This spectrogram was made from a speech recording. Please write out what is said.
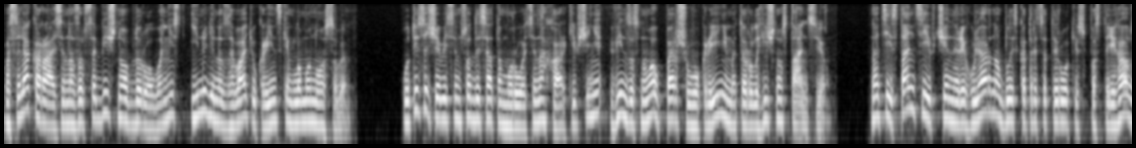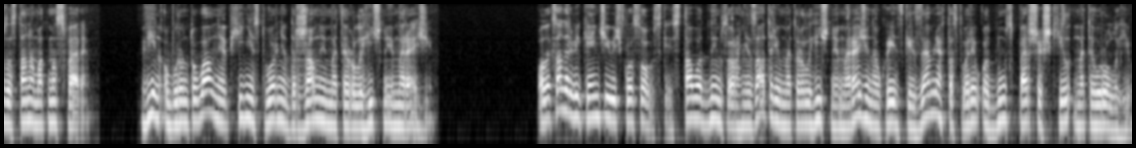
Василя Каразіна за всебічну обдарованість іноді називають українським Ломоносовим. У 1810 році на Харківщині він заснував першу в Україні метеорологічну станцію. На цій станції вчений регулярно близько 30 років спостерігав за станом атмосфери. Він обґрунтував необхідність створення державної метеорологічної мережі. Олександр Вікенчійович Класовський став одним з організаторів метеорологічної мережі на українських землях та створив одну з перших шкіл метеорологів.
